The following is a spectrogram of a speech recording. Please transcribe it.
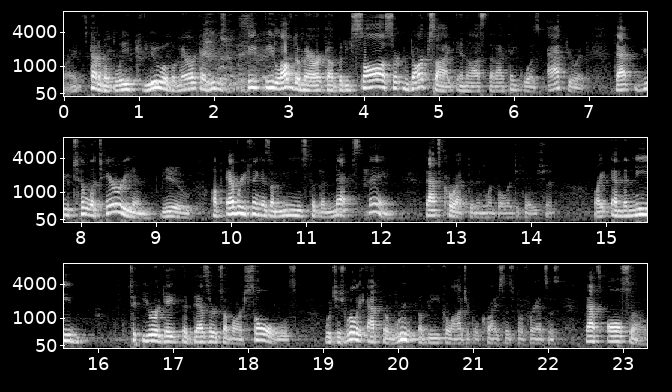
Right? It's kind of a bleak view of America. He was he, he loved America, but he saw a certain dark side in us that I think was accurate. That utilitarian view of everything as a means to the next thing, that's corrected in liberal education, right? And the need to irrigate the deserts of our souls, which is really at the root of the ecological crisis for Francis, that's also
